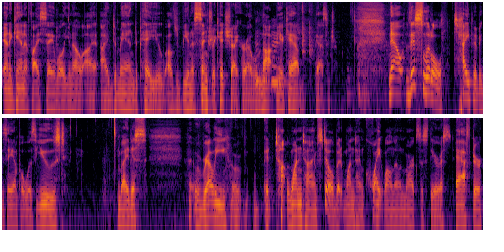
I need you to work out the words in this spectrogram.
And again, if I say, well, you know, I, I demand to pay you, I'll just be an eccentric hitchhiker. I will not be a cab passenger. Now, this little type of example was used by this really, at one time, still, but one time quite well-known Marxist theorist, after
